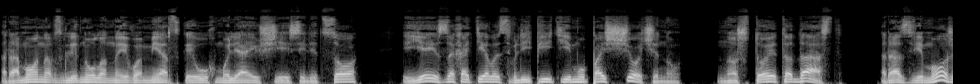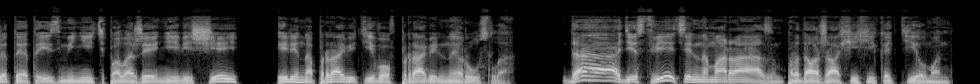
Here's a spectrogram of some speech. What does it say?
Рамона взглянула на его мерзкое ухмыляющееся лицо, и ей захотелось влепить ему пощечину. Но что это даст? Разве может это изменить положение вещей или направить его в правильное русло? «Да, действительно маразм», — продолжал хихикать Тилман.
